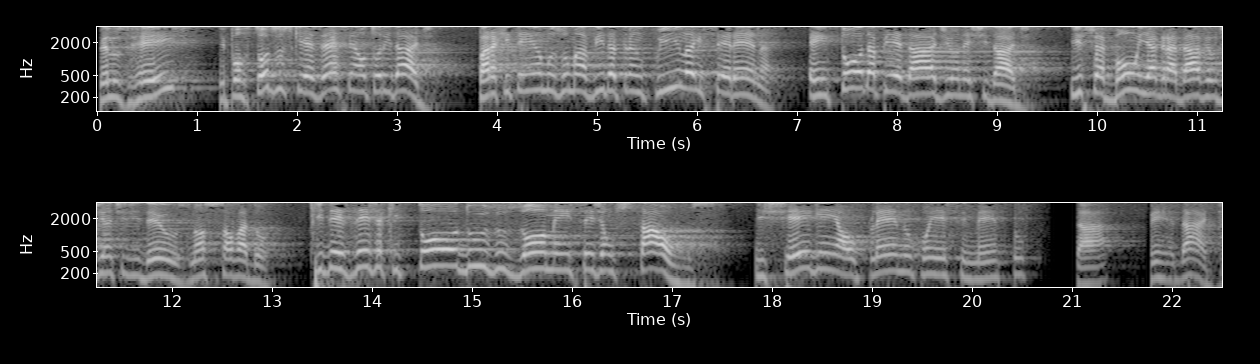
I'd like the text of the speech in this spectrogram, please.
pelos reis e por todos os que exercem a autoridade, para que tenhamos uma vida tranquila e serena em toda piedade e honestidade. Isso é bom e agradável diante de Deus, nosso Salvador, que deseja que todos os homens sejam salvos e cheguem ao pleno conhecimento da verdade.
